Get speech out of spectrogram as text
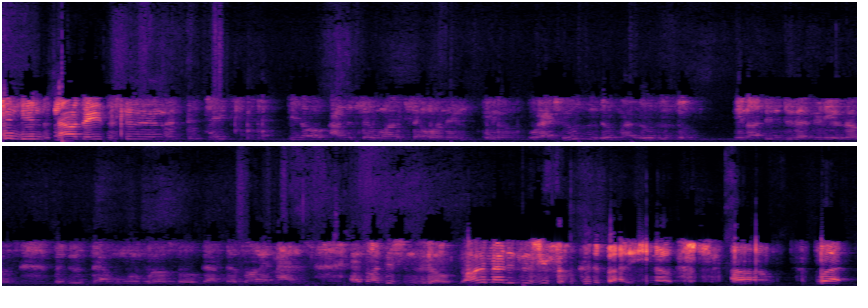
send in. Nowadays, they're sending in the, the tapes. You know, I just sent one, sent one in. You know, well, actually, it was, it was my, it was a Zoom. You know, I didn't do that many of those, but it was, that one went well, so that, that's all that matters. As auditions go, all that matters is you feel good about it. You know, um, but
